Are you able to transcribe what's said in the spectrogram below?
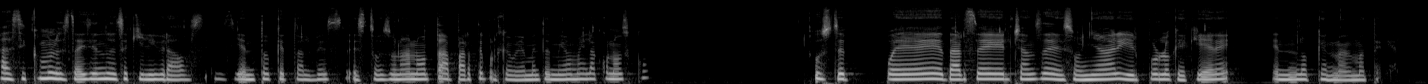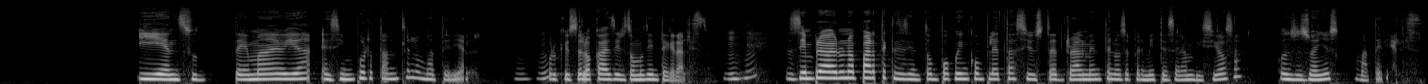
Así como lo está diciendo, desequilibrados. Y siento que tal vez esto es una nota aparte, porque obviamente es mi mamá y la conozco. Usted puede darse el chance de soñar y ir por lo que quiere en lo que no es material. Y en su tema de vida es importante lo material, porque usted lo acaba de decir, somos integrales. Entonces siempre va a haber una parte que se sienta un poco incompleta si usted realmente no se permite ser ambiciosa con sus sueños materiales.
